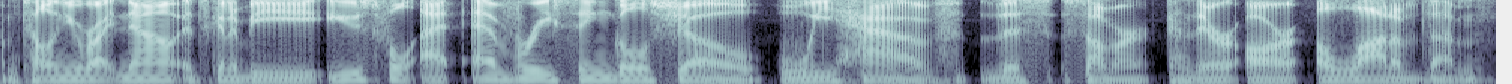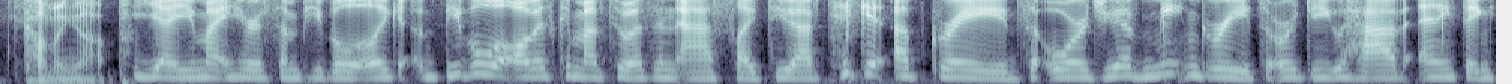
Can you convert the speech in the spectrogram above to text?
I'm telling you right now, it's going to be useful at every single show we have this summer. And there are a lot of them coming up. Yeah, you might hear some people like people will always come up to us and ask like, "Do you have ticket upgrades or do you have meet and greets or do you have anything?"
